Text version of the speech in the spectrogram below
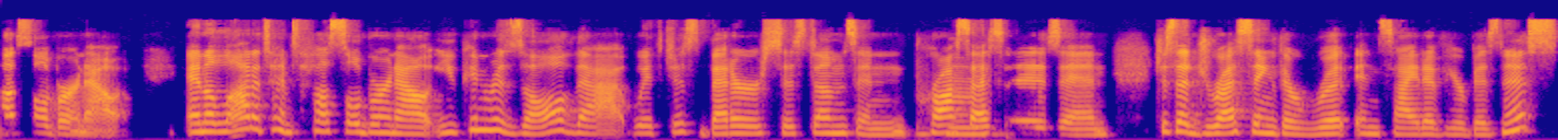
hustle burnout. And a lot of times, hustle burnout, you can resolve that with just better systems and mm-hmm. processes mm-hmm. and just addressing the root inside of your business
